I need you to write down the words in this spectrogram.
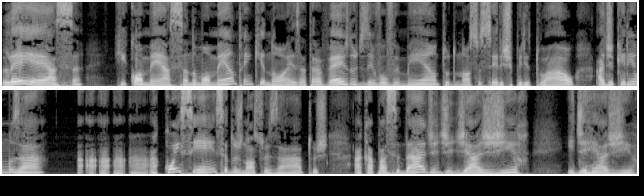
Lei essa que começa no momento em que nós, através do desenvolvimento do nosso ser espiritual, adquirimos a, a, a, a consciência dos nossos atos, a capacidade de, de agir e de reagir.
